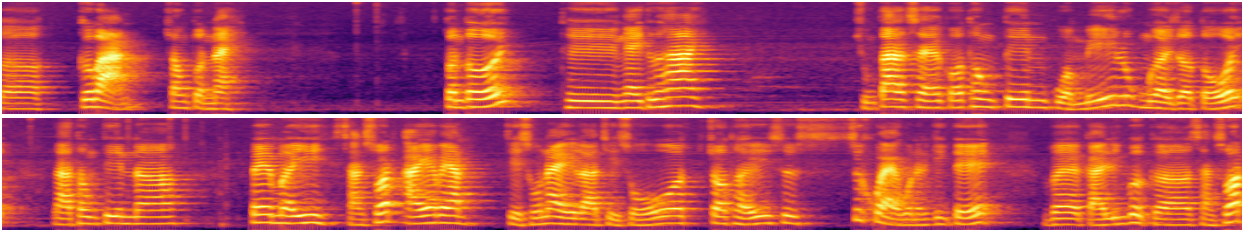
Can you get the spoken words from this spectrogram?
uh, cơ bản trong tuần này. Tuần tới thì ngày thứ hai chúng ta sẽ có thông tin của Mỹ lúc 10 giờ tối là thông tin uh, PMI sản xuất IFN chỉ số này là chỉ số cho thấy sức khỏe của nền kinh tế về cái lĩnh vực ờ, sản xuất.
